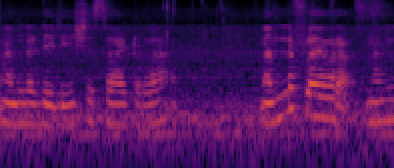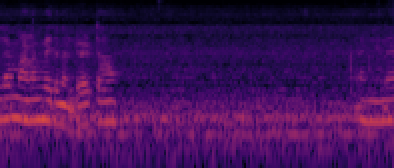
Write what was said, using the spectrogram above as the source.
നല്ല ഡെലീഷ്യസ് ആയിട്ടുള്ള നല്ല ഫ്ലേവറാണ് നല്ല മണം വരുന്നുണ്ട് കേട്ടോ. അങ്ങനെ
